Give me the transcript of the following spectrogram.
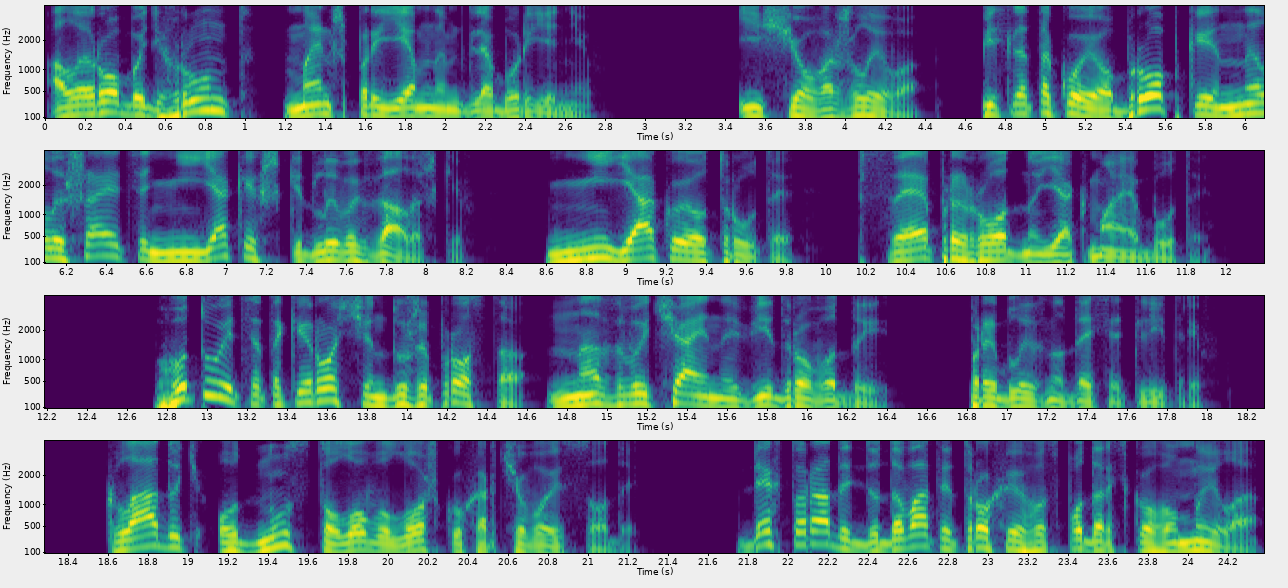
але робить ґрунт менш приємним для бур'янів. І що важливо, після такої обробки не лишається ніяких шкідливих залишків, ніякої отрути, все природно, як має бути. Готується такий розчин дуже просто на звичайне відро води, приблизно 10 літрів, кладуть одну столову ложку харчової соди. Дехто радить додавати трохи господарського мила,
